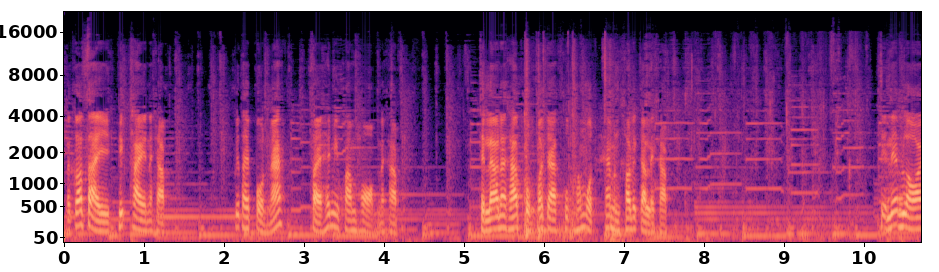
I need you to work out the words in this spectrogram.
แล้วก็ใส่พริกไทยนะครับพริกไทยป่นนะ ใส่ให้มีความหอมนะครับ ร็จแล้วนะครับ ผมก็จะคลุกทั้งหมดให้มันเข้าด้วยกันเลยครับ เสร็จเรียบร้อย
